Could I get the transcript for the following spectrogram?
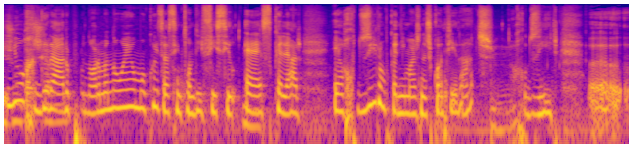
e o regrar por norma não é uma coisa assim tão difícil. É, se calhar, é reduzir um bocadinho mais nas quantidades, reduzir, uh,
